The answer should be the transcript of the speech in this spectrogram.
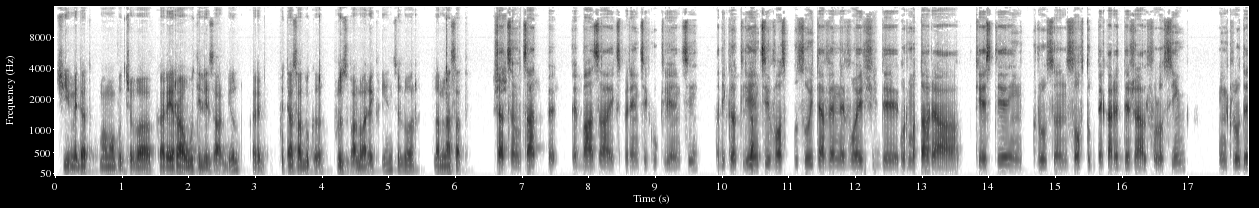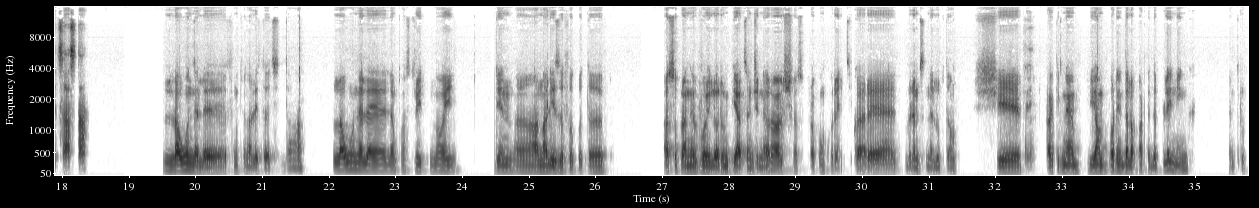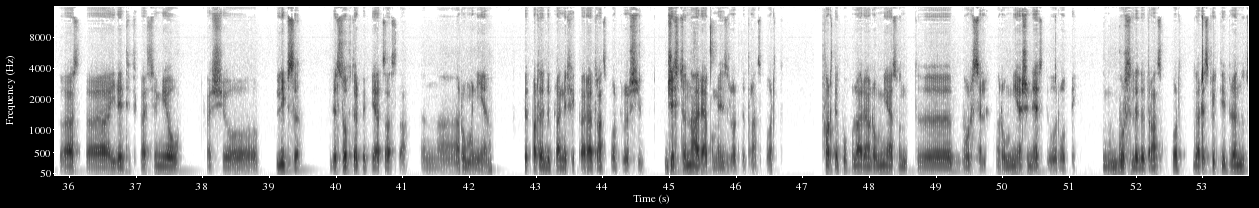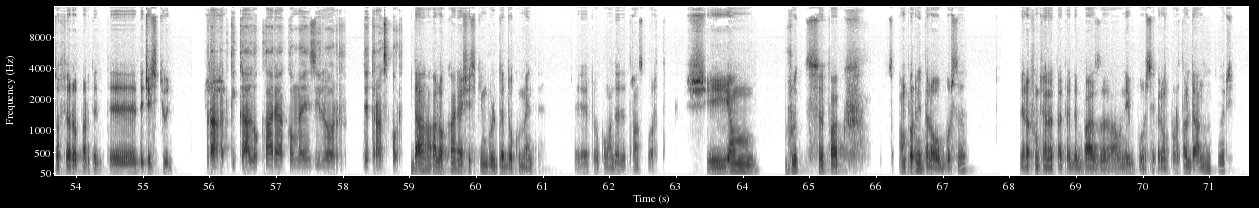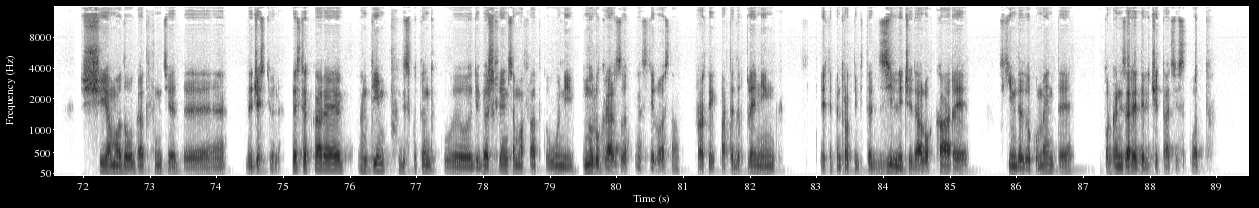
Și imediat cum am avut ceva care era utilizabil, care putea să aducă plus valoare clienților, l-am lansat. Și ați învățat pe, pe baza experienței cu clienții? Adică clienții da. v-au spus, uite, avem nevoie și de următoarea chestie inclusă în softul pe care deja îl folosim. Includeți asta? La unele funcționalități, da. La unele le-am construit noi din uh, analiză făcută asupra nevoilor în piață în general și asupra concurenții care vrem să ne luptăm. Și, okay. practic, eu am pornit de la partea de planning, pentru că asta identificasem eu ca și o lipsă de software pe piața asta în uh, România, pe partea de planificare a transporturilor și gestionarea comenzilor de transport. Foarte populare în România sunt uh, bursele, în România și în estul Europei. Bursele de transport, dar respectivele nu-ți oferă parte de, de gestiune. Practic, alocarea comenzilor de transport. Da, alocarea și schimbul de documente pe o comandă de transport. Și eu am vrut să fac, am pornit de la o bursă era funcționalitatea de bază a unei burse, care e un portal de anunțuri, și am adăugat funcție de, de gestiune. Este care, în timp, discutând cu diversi clienți, am aflat că unii nu lucrează în stilul ăsta. Practic, partea de planning este pentru activități zilnice de alocare, schimb de documente, organizare de licitații spot,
